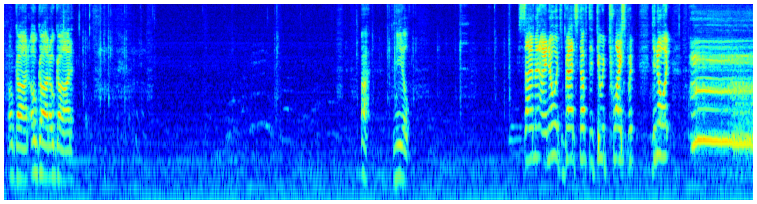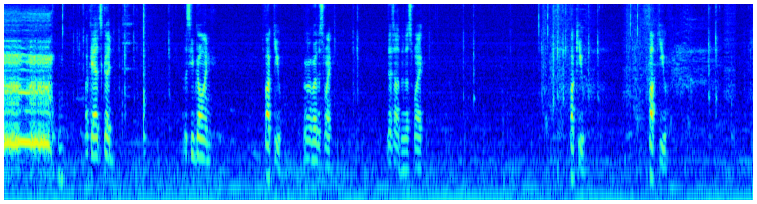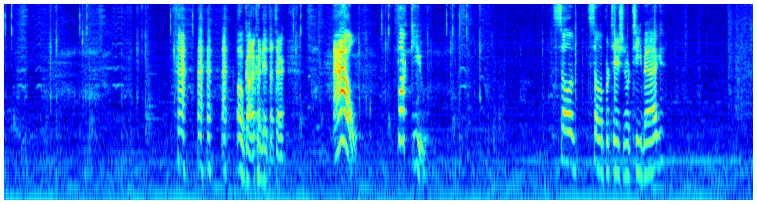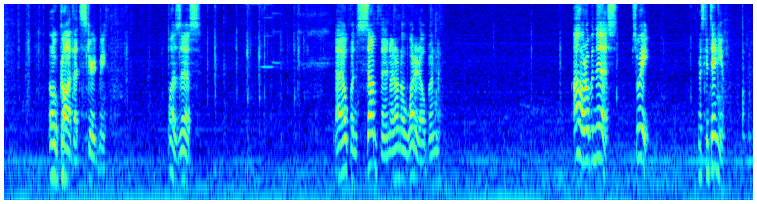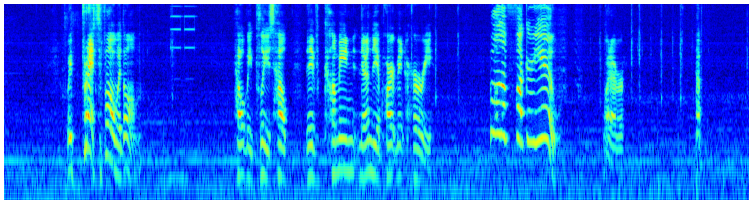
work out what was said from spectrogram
Oh god, oh god, oh god. Ah, needle. Simon, I know it's bad stuff to do it twice, but you know what? Mm. Okay, that's good. Let's keep going. Fuck you. We're gonna go this way. There's nothing this way. Fuck you. Fuck you. oh god, I couldn't hit that there. Ow! Fuck you! Cele celebration or teabag. Oh god, that scared me. What is this? I opened something. I don't know what it opened. Oh, it opened this. Sweet. Let's continue. We press forward on. Help me, please, help. They've coming. They're in the apartment. Hurry. Who the fuck are you? Whatever. Hup.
